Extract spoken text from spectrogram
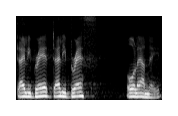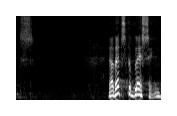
Daily bread, daily breath, all our needs. Now that's the blessing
